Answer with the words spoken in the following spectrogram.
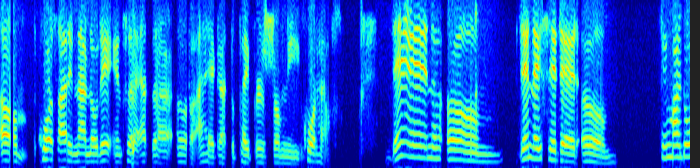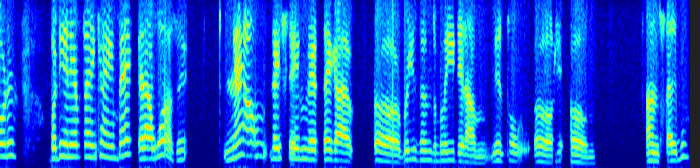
Um, of course, I did not know that until after I, uh, I had got the papers from the courthouse. Then, um, then they said that um, see my daughter, but then everything came back that I wasn't. Now they saying that they got uh reason to believe that I'm mental uh um unstable,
